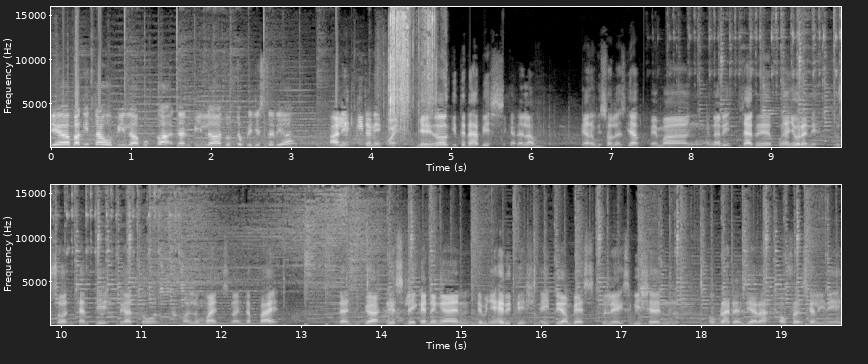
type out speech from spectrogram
Dia bagi tahu bila buka dan bila tutup register dia. Ah ni kita ni. Okay, so kita dah habis dekat dalam. Dengan pergi solat sekejap. Memang menarik cara penganjuran dia. Susun, cantik, teratur, maklumat senang dapat. Dan juga dia selitkan dengan dia punya heritage. Itu yang best bila exhibition Umrah dan Ziarah conference kali ini.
